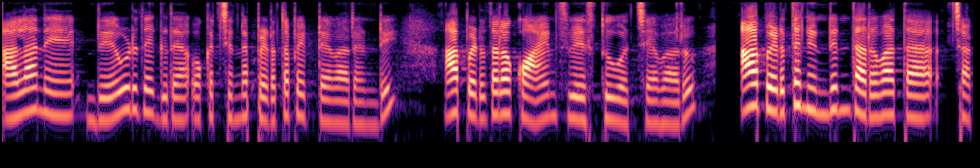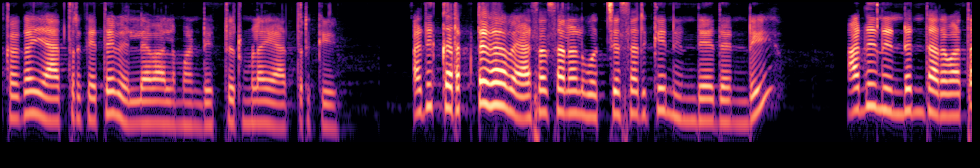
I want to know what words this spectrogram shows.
అలానే దేవుడి దగ్గర ఒక చిన్న పిడత పెట్టేవారండి. ఆ పిడతలో కాయిన్స్ వేస్తూ వచ్చేవారు. ఆ పిడత నిండిన తర్వాత చక్కగా యాత్రకైతే వెళ్ళేవాళ్ళమండి తిరుమల యాత్రకి. అది కరెక్ట్గా వేసవసలాలు వచ్చేసరికి నిండేదండి. అది నిండిన తర్వాత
